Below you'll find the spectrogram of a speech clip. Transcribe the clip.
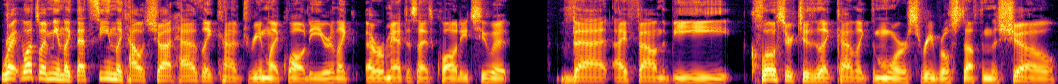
Right. Well, that's what I mean. Like that scene, like how it's shot, has like kind of dreamlike quality or like a romanticized quality to it that I found to be closer to like kind of like the more cerebral stuff in the show.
